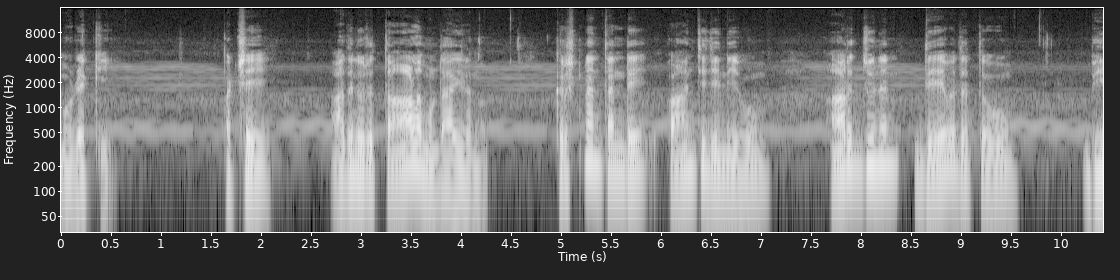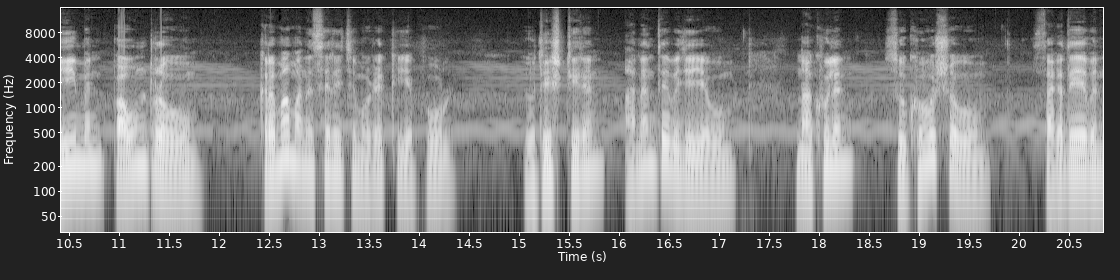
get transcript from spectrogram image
മുഴക്കി. പക്ഷേ അതിനൊരു താളമുണ്ടായിരുന്നു. കൃഷ്ണൻ തന്റെ പാഞ്ചജന്യവും അർജുനൻ ദേവദത്തവും ഭീമൻ പൗണ്ഡ്രവും ക്രമമനുസരിച്ച് മുഴക്കിയപ്പോൾ യുധിഷ്ഠിരൻ അനന്തവിജയവും നഖുലൻ സുഘോഷവും സഹദേവൻ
